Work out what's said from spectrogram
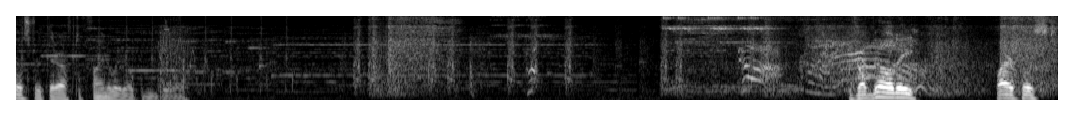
Chest right there. I have to find a way to open the door. Here's my ability. Fire fist.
